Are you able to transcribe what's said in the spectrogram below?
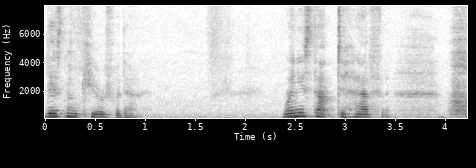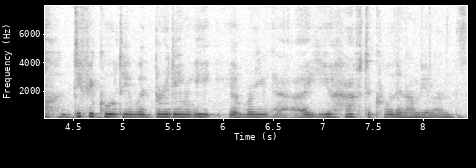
there's no cure for that. When you start to have difficulty with breathing, uh, you have to call an ambulance.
